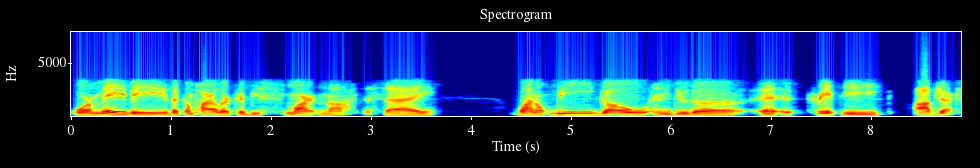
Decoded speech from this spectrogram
or maybe the compiler could be smart enough to say, why don't we go and do the uh, create the objects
